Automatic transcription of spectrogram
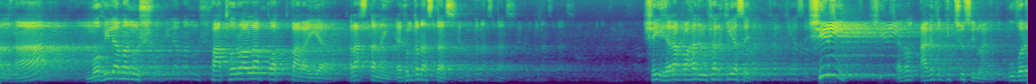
আনহা মহিলা মানুষ, পাথরওয়ালা পথ পাড়াইয়া রাস্তা নাই, এখন তো রাস্তা আছে। সেই হেরা পাহাড়ে উঠার কি আছে? সিঁড়ি। এখন আগে তো কিচ্ছু ছিল না, উপরে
